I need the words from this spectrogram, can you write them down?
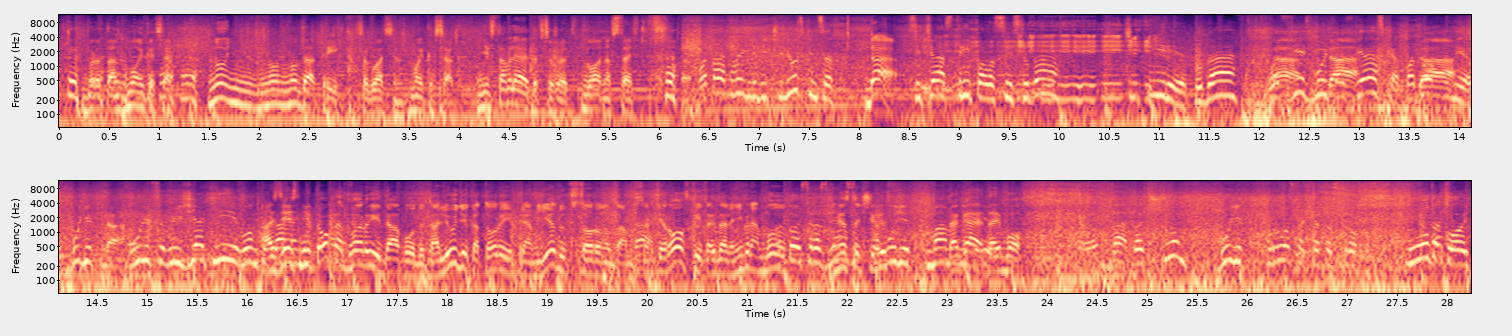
Братан, мой косяк. Ну, ну, ну да, три, согласен, мой косяк. Не вставляю это в сюжет. Ну, Ладно, вставь. Вот так выглядит Челюскинцев. Да. Сейчас три полосы сюда, четыре туда. Вот Да, здесь будет да, развязка под да, окнами. Будет да. улица выезжать и вон туда. А здесь не только дворы, да, будут, а люди, которые прям едут в сторону там сортировки и так далее, они прям будут Ну, то есть развязка вместо челюсти. будет, мам, не Такая, дай бог. Да, то есть шум будет просто катастрофа. Ну, такой.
